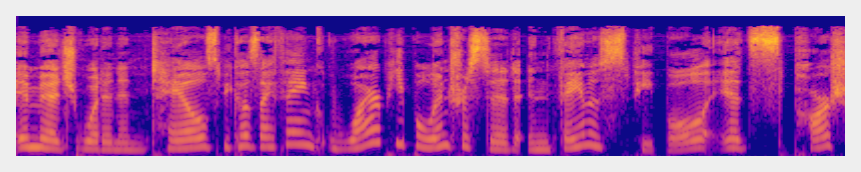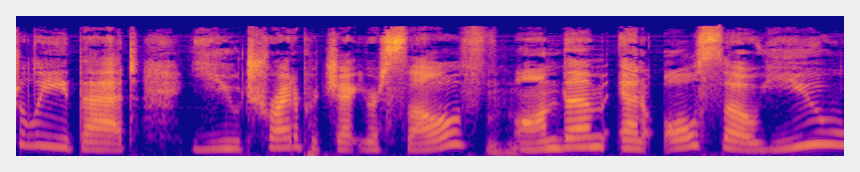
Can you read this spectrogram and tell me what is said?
image, what it entails. Because I think why are people interested in famous people? It's partially that you try to project yourself on them, and also you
